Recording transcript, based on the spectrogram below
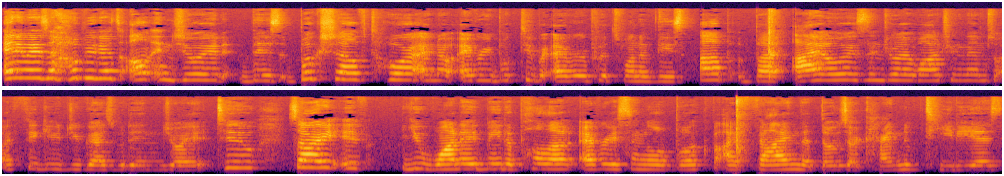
Anyways, I hope you guys all enjoyed this bookshelf tour. I know every booktuber ever puts one of these up, but I always enjoy watching them, so I figured you guys would enjoy it too. Sorry if you wanted me to pull out every single book, but I find that those are kind of tedious.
